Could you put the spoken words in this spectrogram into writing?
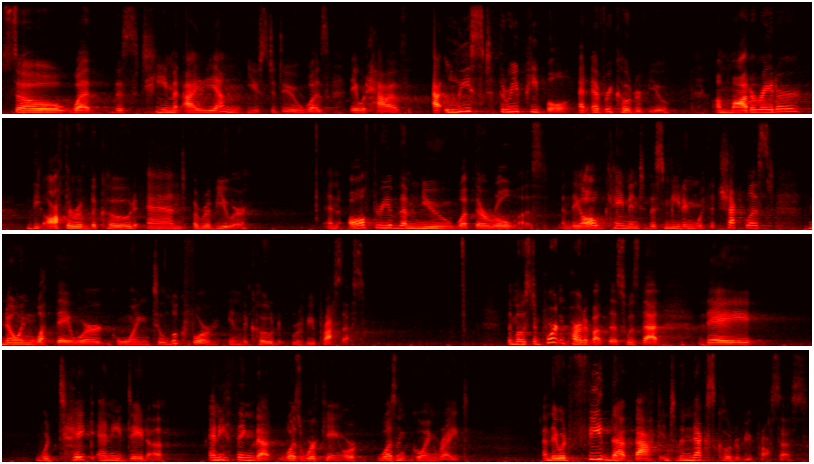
So what this team at IBM used to do was they would have at least three people at every code review, a moderator, the author of the code, and a reviewer. And all three of them knew what their role was. And they all came into this meeting with a checklist, knowing what they were going to look for in the code review process. The most important part about this was that they would take any data, anything that was working or wasn't going right, and they would feed that back into the next code review process.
